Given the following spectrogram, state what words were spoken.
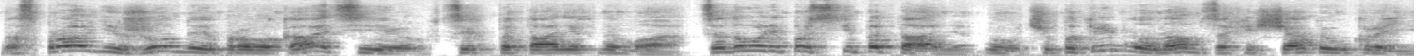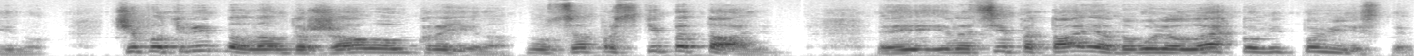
Насправді жодної провокації в цих питаннях немає. Це доволі прості питання. Ну, чи потрібно нам захищати Україну? Чи потрібна нам держава Україна? Ну, це прості питання. І, на ці питання доволі легко відповісти.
